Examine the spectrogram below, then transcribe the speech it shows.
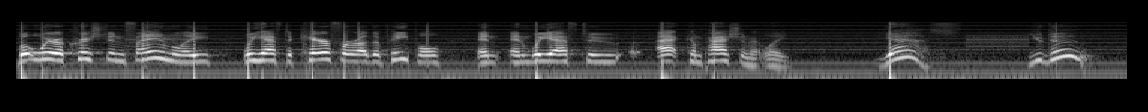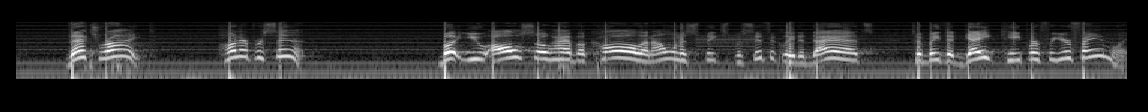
But we're a Christian family. We have to care for other people and, and we have to act compassionately. Yes, you do. That's right. 100%. But you also have a call, and I want to speak specifically to dads, to be the gatekeeper for your family.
